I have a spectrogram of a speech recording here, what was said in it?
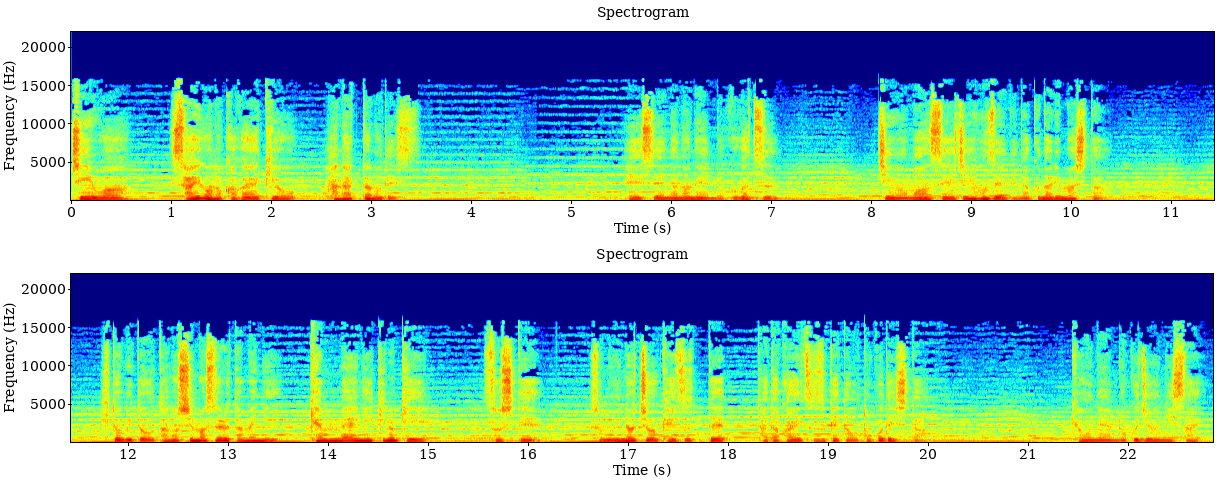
チンは最後の輝きを放ったのです。平成7年6月、チンは慢性腎不全で亡くなりました。人々を楽しませるために懸命に生き抜き、そしてその命を削って戦い続けた男でした。去年62歳。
